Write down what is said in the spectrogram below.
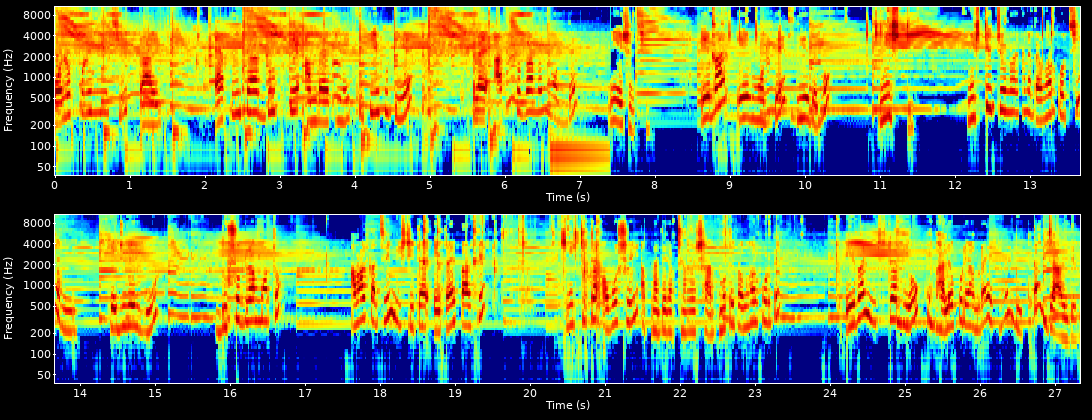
বলক করে নিয়েছি। প্রায় এক লিটার দুধকে আমরা এখানে ফুটিয়ে ফুটিয়ে প্রায় আটশো গ্রামের মধ্যে নিয়ে এসেছি। এবার এর মধ্যে দিয়ে দেব মিষ্টি। মিষ্টির জন্য এখানে ব্যবহার করছি আমি খেজুরের গুড় দুশো গ্রাম মতো। আমার কাছে মিষ্টিটা এটাই পারফেক্ট মিষ্টিটা অবশ্যই আপনাদের আপনারা স্বাদ মতো ব্যবহার করবেন। এবার মিষ্টিটা দিয়েও খুব ভালো করে আমরা এখানে দুধটা জাল দেব।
